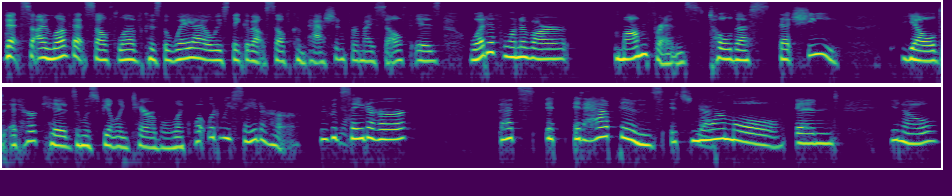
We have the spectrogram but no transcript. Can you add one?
that's, I love that self love because the way I always think about self compassion for myself is what if one of our mom friends told us that she yelled at her kids and was feeling terrible? Like, what would we say to her? We would yeah. say to her, that's it, it happens. It's normal. Yes. And, you know,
